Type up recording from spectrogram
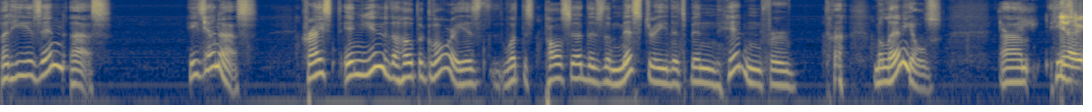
but He is in us. He's yeah. in us. Christ in you, the hope of glory, is what this, Paul said. There's the mystery that's been hidden for millennials. Um, he's, you know,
